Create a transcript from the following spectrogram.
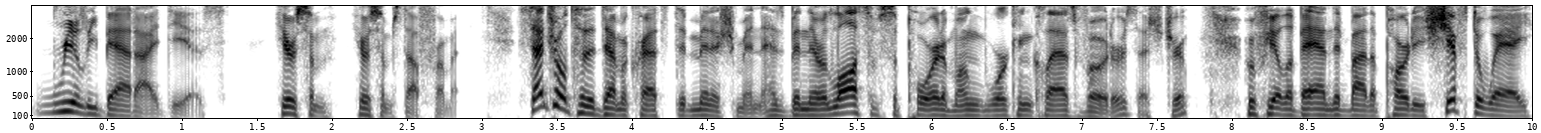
Really bad ideas. Here's some here's some stuff from it. Central to the Democrats' diminishment has been their loss of support among working class voters, that's true, who feel abandoned by the party's shift away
